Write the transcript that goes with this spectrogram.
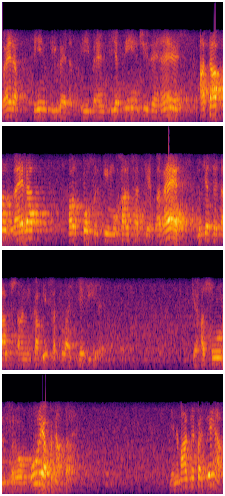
غیرت تین کی غیرت بھی بہن، یہ تین چیزیں ہیں۔ ادب غیرت اور کفر کی مخالفت کے بغیر مجدد الفسانی کا بھی فتویٰ یہی ہے۔ کہ اصول فروغ پورے اپناتا ہے۔ یہ نماز میں پڑھتے ہیں آپ؟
